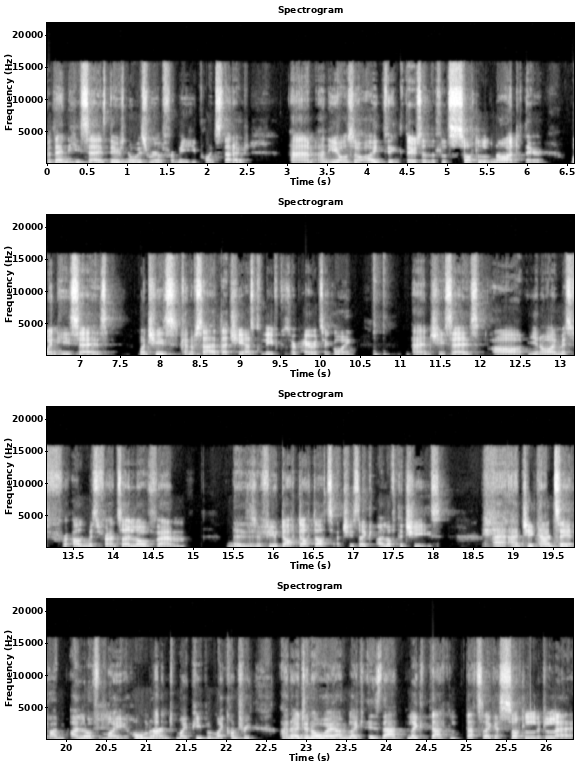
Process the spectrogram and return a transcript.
But then he says, "There's no Israel for me." He points that out, um, and he also, I think, there's a little subtle nod there when he says, when she's kind of sad that she has to leave because her parents are going, and she says, "Oh, you know, I miss, I'll miss France. I love." Um, there's a few dot dot dots, and she's like, "I love the cheese." uh, and she can't say I'm, i love my homeland my people my country and i don't know why i'm like is that like that that's like a subtle little uh,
